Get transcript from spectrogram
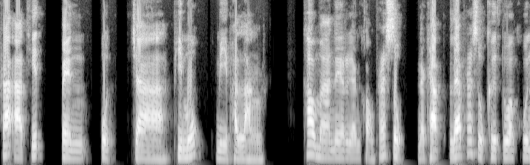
พระอาทิตย์เป็น จจาพิมุกมีพลัง เข้ามาในเรือนของพระศุกร์นะครับ และพระศุกร์คือตัวคุณ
